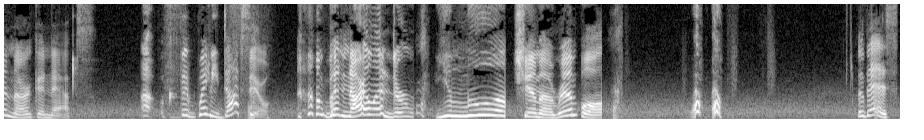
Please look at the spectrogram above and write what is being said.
Una narca naps. Uh, Fidway Datsu. Banarlander. Yamua. Chima Rimple. Ubis.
